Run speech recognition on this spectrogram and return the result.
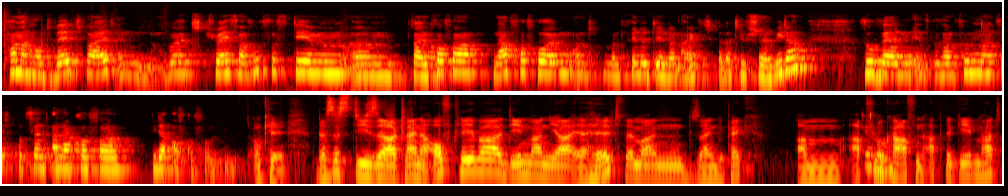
kann man halt weltweit in World Tracer Suchsystemen ähm, seinen Koffer nachverfolgen und man findet den dann eigentlich relativ schnell wieder. So werden insgesamt 95 Prozent aller Koffer wieder aufgefunden. Okay, das ist dieser kleine Aufkleber, den man ja erhält, wenn man sein Gepäck am Abflughafen genau. abgegeben hat.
